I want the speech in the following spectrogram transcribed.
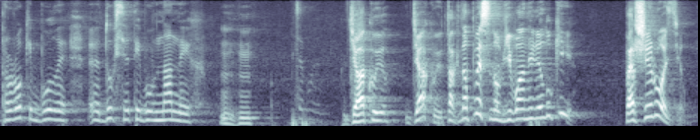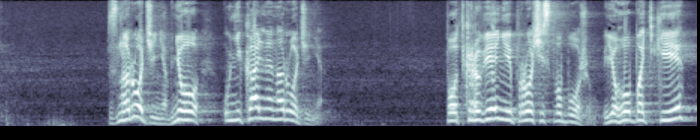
пророки були, е, Дух Святий був на них. Це буде. Дякую, дякую. Так написано в Євангелії Луки. Перший розділ. З народження. В нього унікальне народження по откровенню і прочество Божому. Його батьки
